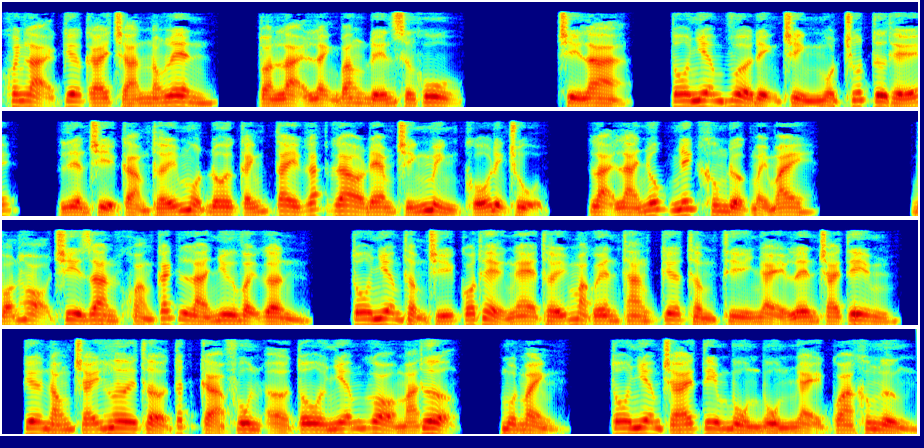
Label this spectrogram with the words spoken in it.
khoanh lại kia cái chán nóng lên, toàn lại lạnh băng đến sướng khu. Chỉ là, tô nhiễm vừa định chỉnh một chút tư thế, liền chỉ cảm thấy một đôi cánh tay gắt gao đem chính mình cố định trụ, lại là nhúc nhích không được mảy may. Bọn họ chi gian khoảng cách là như vậy gần, tô nhiễm thậm chí có thể nghe thấy mặc quên Thang kia thầm thì nhảy lên trái tim, kia nóng cháy hơi thở tất cả phun ở tô nhiễm gò má thượng, một mảnh, tô nhiễm trái tim bùm bùm nhảy qua không ngừng,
